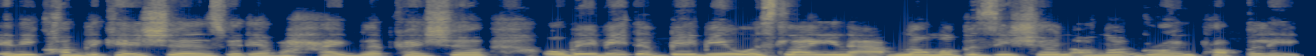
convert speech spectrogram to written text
any complications, whether they have high blood pressure, or maybe the baby was lying in an abnormal position or not growing properly.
